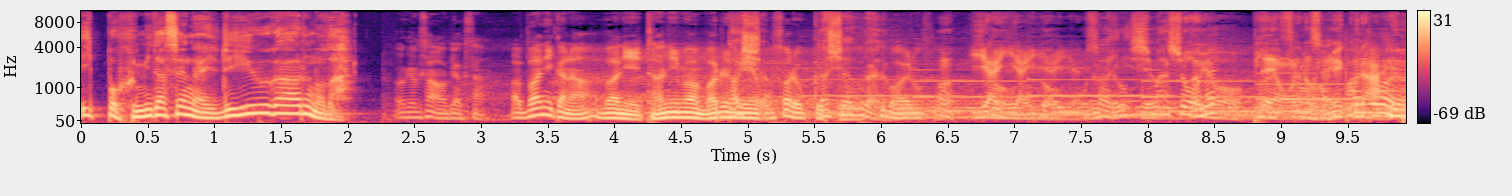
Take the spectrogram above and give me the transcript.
一歩踏み出せない理由があるのだお客さんお客さん。あバニーかな？バニー。谷間丸見えおさり OK ですよすぐ入りますいやいやいやいや。お気にしましょうよ。ピンスのねメクラ、デニ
